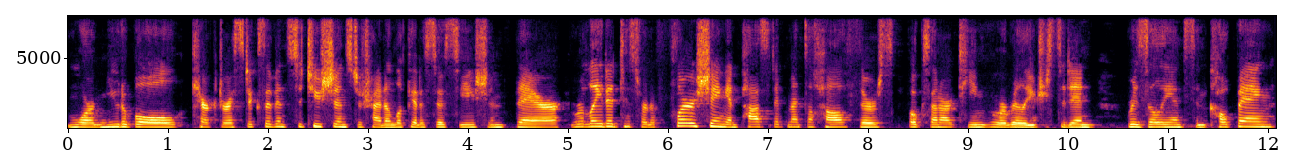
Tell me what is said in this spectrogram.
more mutable characteristics of institutions to try to look at associations there related to sort of flourishing and positive mental health. There's folks on our team who are really interested in resilience and coping.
